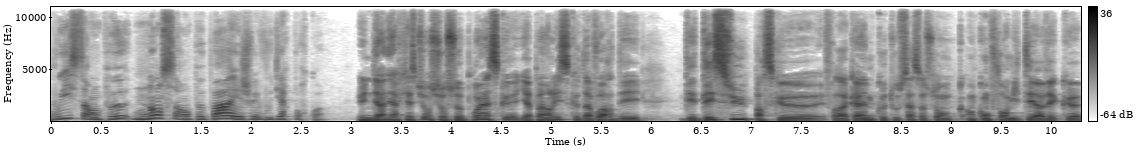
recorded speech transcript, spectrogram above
oui, ça on peut, non, ça on peut pas, et je vais vous dire pourquoi. Une dernière question sur ce point. Est-ce qu'il n'y a pas un risque d'avoir des, déçus? Parce qu'il faudra quand même que tout ça, soit en, conformité avec, euh,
